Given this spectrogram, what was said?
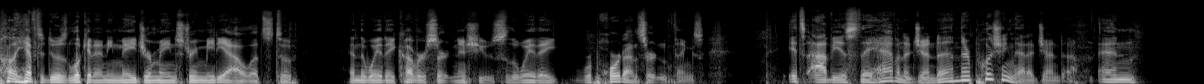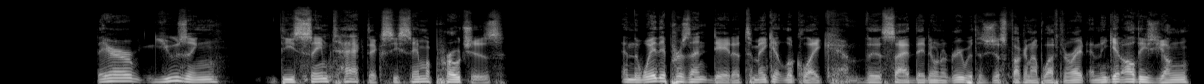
all you have to do is look at any major mainstream media outlets to and the way they cover certain issues, so the way they report on certain things, it's obvious they have an agenda and they're pushing that agenda. And they are using these same tactics, these same approaches, and the way they present data to make it look like the side they don't agree with is just fucking up left and right. And they get all these young,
